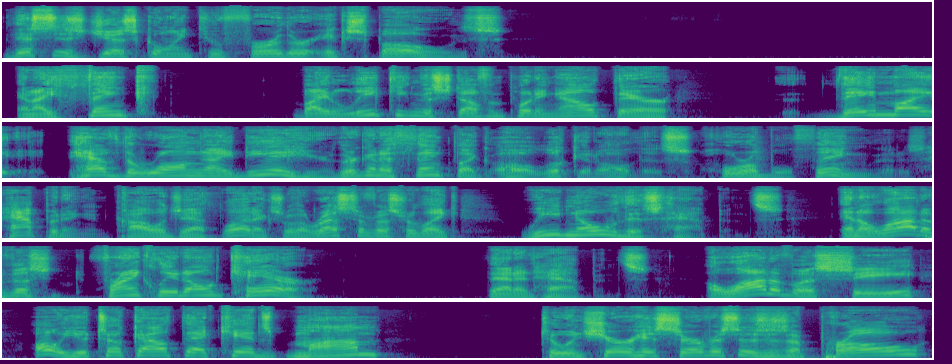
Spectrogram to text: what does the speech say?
this is just going to further expose. And I think by leaking the stuff and putting out there, they might have the wrong idea here. They're going to think like, "Oh, look at all this horrible thing that is happening in college athletics." Where the rest of us are like, "We know this happens." And a lot of us frankly don't care that it happens. A lot of us see, oh, you took out that kid's mom to ensure his services as a pro,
